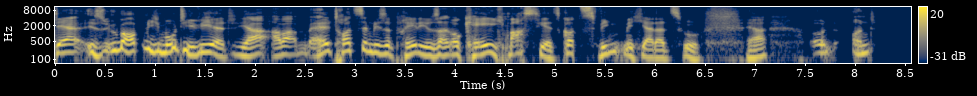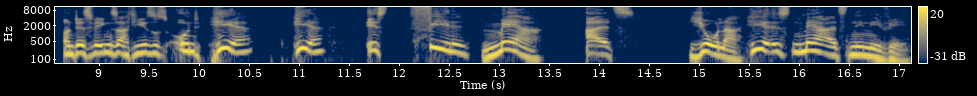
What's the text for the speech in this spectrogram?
der ist überhaupt nicht motiviert, ja, aber hält trotzdem diese Predigt und sagt, okay, ich mach's jetzt, Gott zwingt mich ja dazu, ja, und, und, und deswegen sagt Jesus, und hier, hier ist viel mehr als Jona, hier ist mehr als Ninive.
